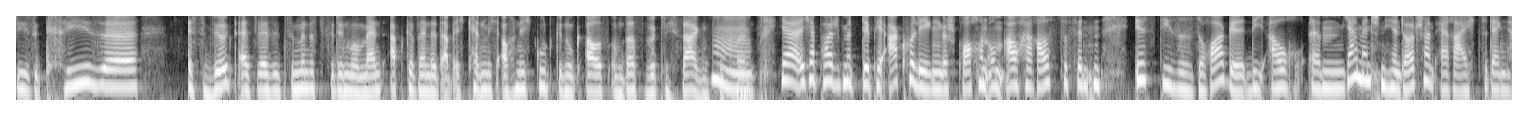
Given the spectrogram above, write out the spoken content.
diese Krise es wirkt, als wäre sie zumindest für den Moment abgewendet, aber ich kenne mich auch nicht gut genug aus, um das wirklich sagen zu hm. können. Ja, ich habe heute mit DPA-Kollegen gesprochen, um auch herauszufinden, ist diese Sorge, die auch ähm, ja, Menschen hier in Deutschland erreicht, zu denken,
